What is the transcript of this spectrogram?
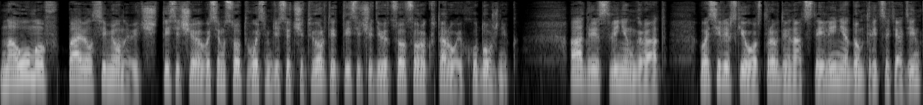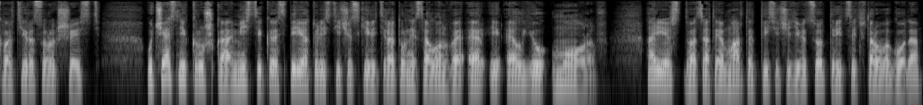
Наумов Павел Семенович, 1884-1942, художник. Адрес Ленинград, Васильевский остров, 12 линия, дом 31, квартира 46. Участник кружка «Мистика. Спириатулистический литературный салон В.Р. и Л.Ю. Моров». Арест 20 марта 1932 года.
